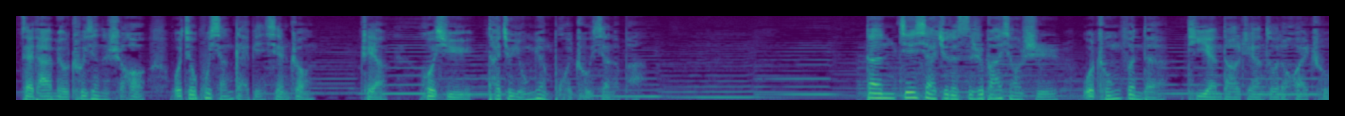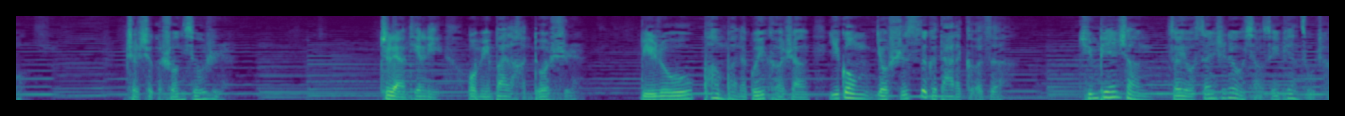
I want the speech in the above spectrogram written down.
在他还没有出现的时候，我就不想改变现状，这样或许他就永远不会出现了吧。但接下去的四十八小时，我充分的体验到这样做的坏处。这是个双休日。这两天里，我明白了很多事，比如胖胖的龟壳上一共有十四个大的格子，裙边上则有三十六个小碎片组成。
